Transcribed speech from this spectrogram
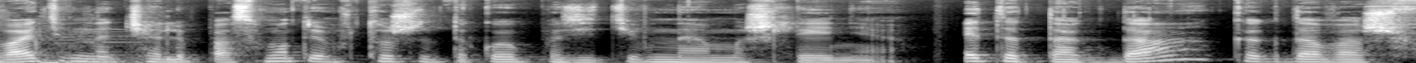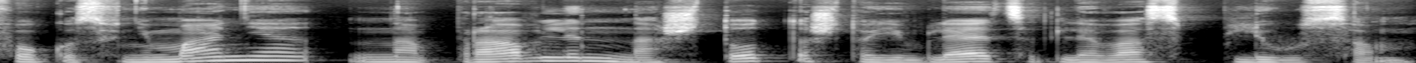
Давайте вначале посмотрим, что же такое позитивное мышление. Это тогда, когда ваш фокус внимания направлен на что-то, что является для вас плюсом,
